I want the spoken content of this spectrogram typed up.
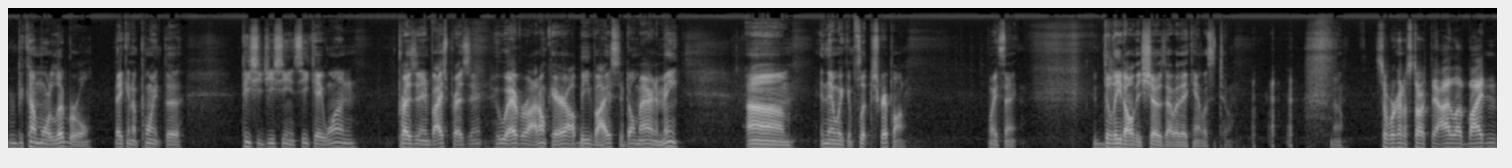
We become more liberal. They can appoint the PCGC and CK1 president and vice president, whoever. I don't care. I'll be vice. It don't matter to me. Um, and then we can flip the script on 'em. What do you think? Delete all these shows. That way they can't listen to them. No. So we're going to start the I Love Biden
